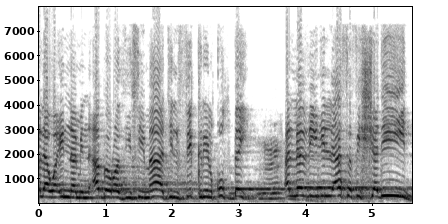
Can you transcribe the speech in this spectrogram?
ألا وإن من أبرز سمات الفكر القطبي الذي للأسف الشديد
